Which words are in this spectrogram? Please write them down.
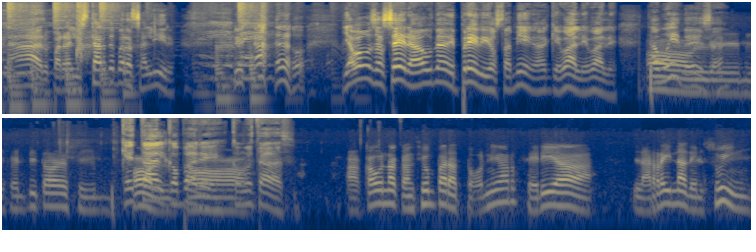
Claro, para listarte para salir. Claro. Ya vamos a hacer a una de previos también, ¿ah? que vale, vale. Está buena esa. ¿Qué tal, compadre? ¿Cómo estás? Acá una canción para tonear sería La Reina del Swing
